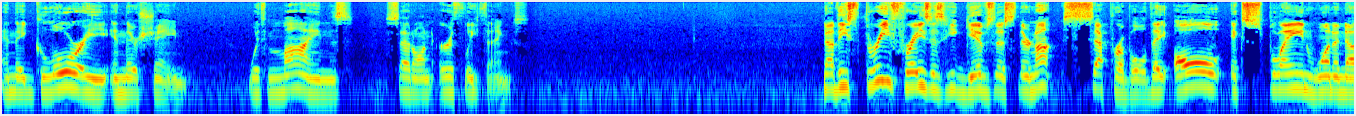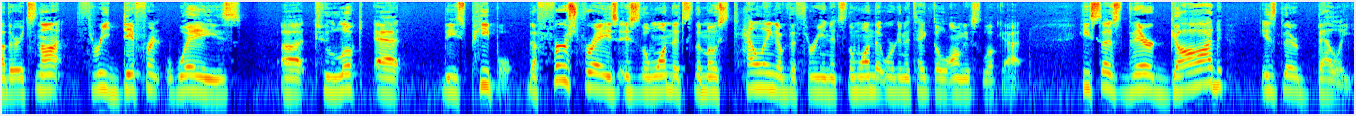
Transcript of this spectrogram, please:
and they glory in their shame, with minds set on earthly things. Now, these three phrases he gives us, they're not separable. They all explain one another. It's not three different ways uh, to look at these people. The first phrase is the one that's the most telling of the three, and it's the one that we're going to take the longest look at. He says, Their God is their belly.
